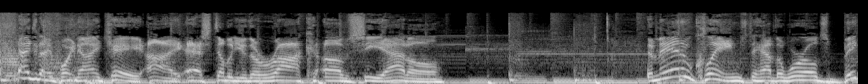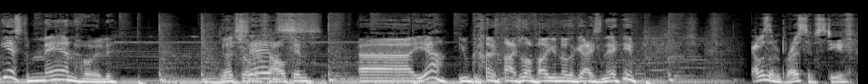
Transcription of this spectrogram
99.9 KISW, the Rock of Seattle. The man who claims to have the world's biggest manhood. That's Jonah says- Uh, yeah, you got. I love how you know the guy's name. That was impressive, Steve.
